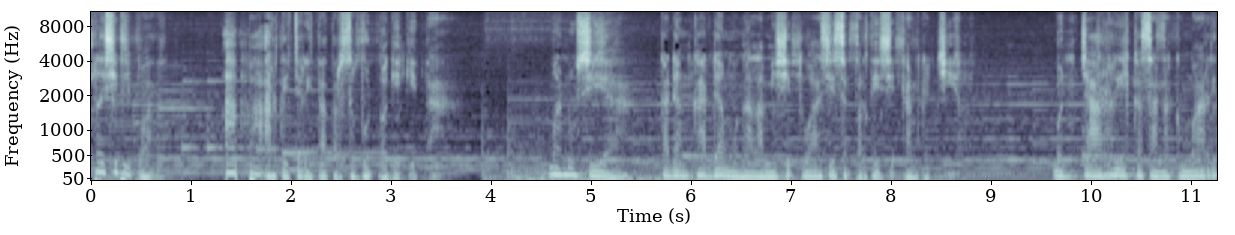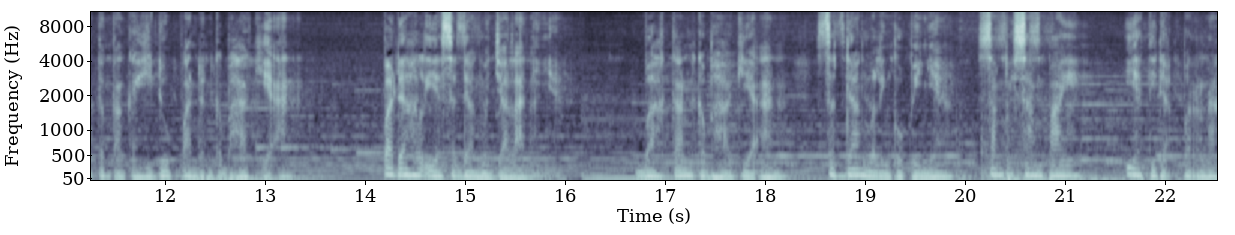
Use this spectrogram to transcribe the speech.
Lazy people, apa arti cerita tersebut bagi kita? Manusia kadang-kadang mengalami situasi seperti si ikan kecil. Mencari ke sana kemari tentang kehidupan dan kebahagiaan. Padahal ia sedang menjalaninya. Bahkan kebahagiaan sedang melingkupinya sampai-sampai ia tidak pernah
